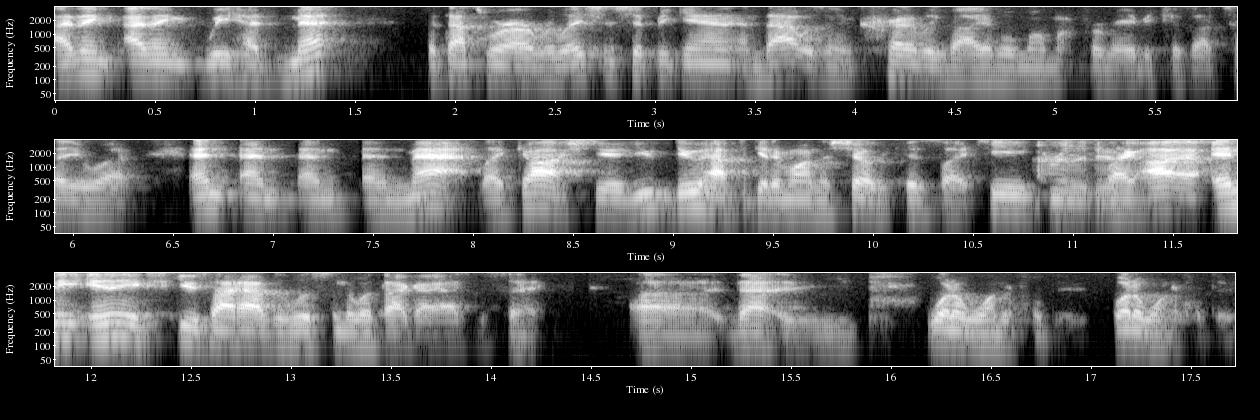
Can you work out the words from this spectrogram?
I think I think we had met, but that's where our relationship began, and that was an incredibly valuable moment for me because I'll tell you what. And and and and Matt, like, gosh, dude, you do have to get him on the show because like he, I really do. like, I any any excuse I have to listen to what that guy has to say. Uh, that what a wonderful dude. What a wonderful dude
